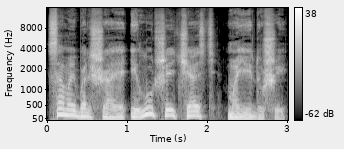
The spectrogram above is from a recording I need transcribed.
самая большая и лучшая часть моей души.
